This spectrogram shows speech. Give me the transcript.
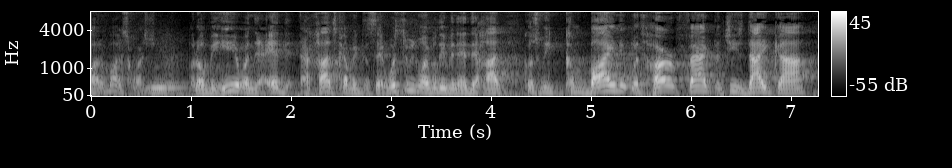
part of Mark's question. But over here, when the Ed Echad's coming to say, what's the reason why I believe in Ed Echad? Because we combine it with her fact that she's daika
